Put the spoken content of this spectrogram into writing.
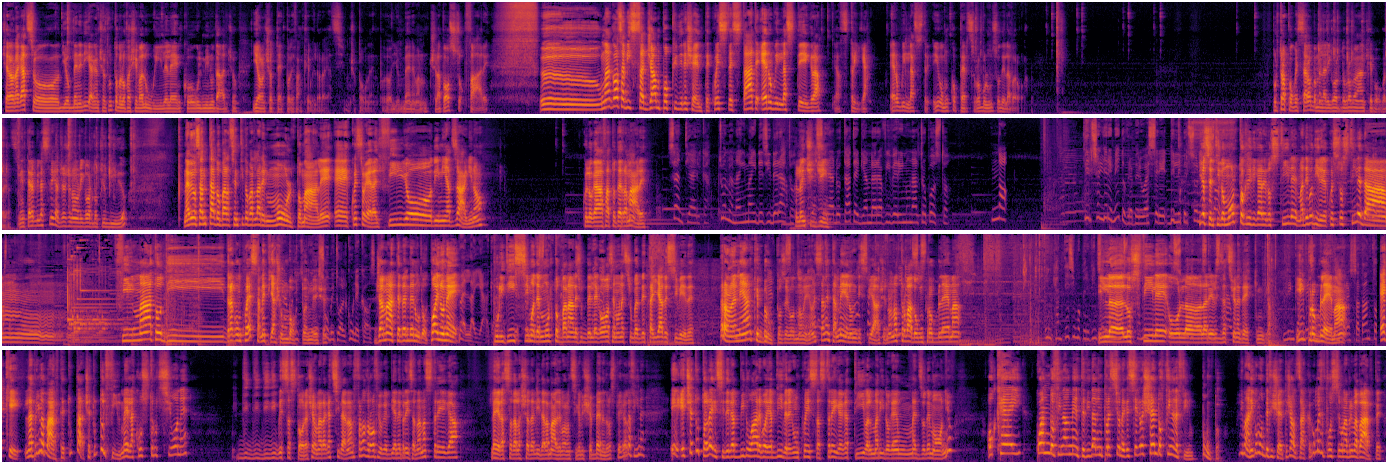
C'era un ragazzo, Dio benedica, che a un certo punto me lo faceva lui l'elenco, il minutaggio. Io non ho tempo di fare anche quello, ragazzi. Non c'ho proprio tempo, voglio bene, ma non ce la posso fare. Eh, una cosa vista già un po' più di recente, quest'estate, Erwin la stegra. La strega. Erwin la strega. Io comunque ho perso proprio l'uso della parola. Purtroppo questa roba me la ricordo proprio anche poco, ragazzi. Mentre la strega già ce un ricordo più vivido. Ne avevo par- sentito parlare molto male. E questo che era il figlio di Miyazaki, no? Quello che aveva fatto Terra Mare. Senti Erika, tu non hai mai desiderato Quello in di CG. essere adottata e di andare a vivere in un altro posto? No. Io ho sentito molto criticare lo stile, ma devo dire che questo stile da mm, filmato di Dragon Quest a me piace un botto invece. Giamatte, benvenuto. Poi non è pulitissimo ed è molto banale su delle cose, non è super dettagliato e si vede. Però non è neanche brutto secondo me. Onestamente a me non dispiace, non ho trovato un problema il- lo stile o la, la realizzazione tecnica. Il problema è che la prima parte, tutta, cioè tutto il film è la costruzione di, di- di- di questa storia. C'è una ragazzina in orfanotrofio che viene presa da una strega. Lei era stata lasciata lì dalla madre, ma non si capisce bene, te lo spiego alla fine. E, e c'è tutto lei che si deve abituare poi a vivere con questa strega cattiva, il marito che è un mezzo demonio. Ok, quando finalmente ti dà l'impressione che stia crescendo, fine del film. Punto. Rimani come un deficiente. Ciao Zacca, come se fosse una prima parte.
